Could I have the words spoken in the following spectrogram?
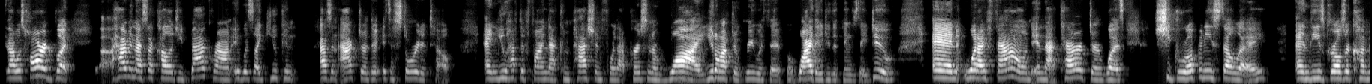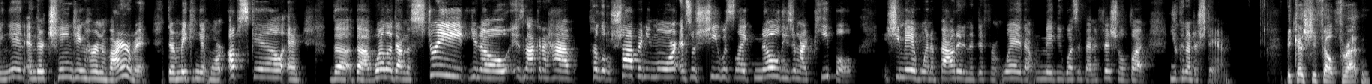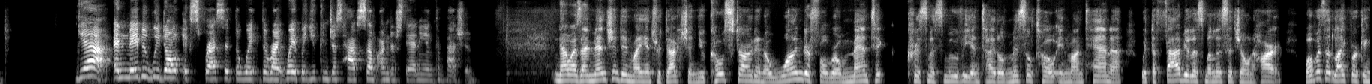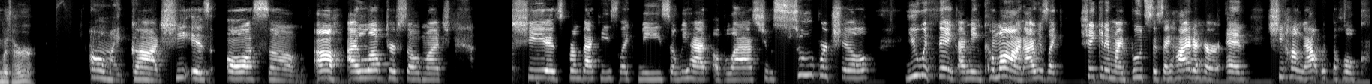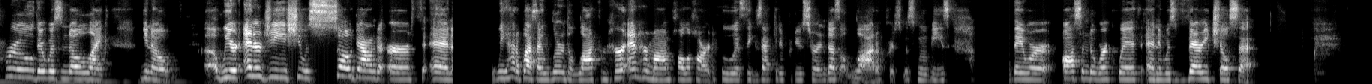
that was hard. But uh, having that psychology background, it was like you can, as an actor, there, it's a story to tell. And you have to find that compassion for that person or why you don't have to agree with it, but why they do the things they do. And what I found in that character was she grew up in East LA and these girls are coming in and they're changing her environment. They're making it more upscale and the the abuela down the street you know is not going to have her little shop anymore. And so she was like no these are my people. She may have went about it in a different way that maybe wasn't beneficial but you can understand. Because she felt threatened. Yeah and maybe we don't express it the way the right way but you can just have some understanding and compassion now, as I mentioned in my introduction, you co starred in a wonderful romantic Christmas movie entitled Mistletoe in Montana with the fabulous Melissa Joan Hart. What was it like working with her? Oh my God, she is awesome. Oh, I loved her so much. She is from back east like me. So we had a blast. She was super chill. You would think, I mean, come on. I was like shaking in my boots to say hi to her. And she hung out with the whole crew. There was no like, you know, uh, weird energy. She was so down to earth. And we had a blast. I learned a lot from her and her mom, Paula Hart, who is the executive producer and does a lot of Christmas movies. They were awesome to work with, and it was very chill set.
